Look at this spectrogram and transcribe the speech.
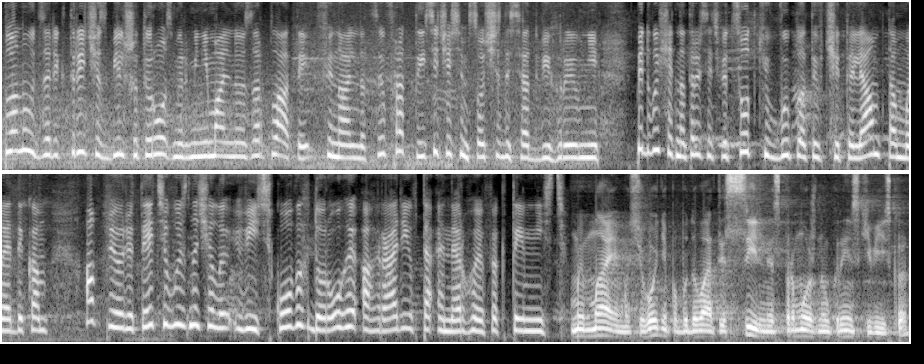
Планують за рік тричі збільшити розмір мінімальної зарплати. Фінальна цифра 1762 гривні. Підвищать на 30% виплати вчителям та медикам. А в пріоритеті визначили військових, дороги, аграріїв та енергоефективність. Ми маємо сьогодні побудувати сильне, спроможне українське військо.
